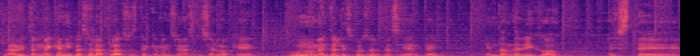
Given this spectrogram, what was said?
Claro, y tan mecánico es el aplauso este que mencionas, José, lo que hubo un momento el discurso del presidente en donde dijo, este,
